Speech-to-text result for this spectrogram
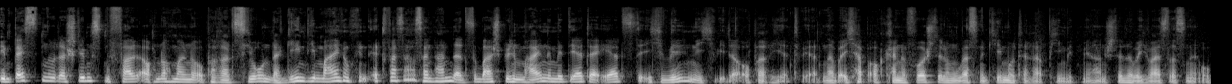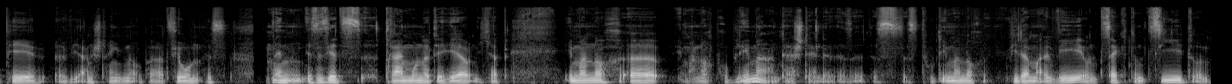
im besten oder schlimmsten Fall auch nochmal eine Operation. Da gehen die Meinungen etwas auseinander. Zum Beispiel meine mit der der Ärzte, ich will nicht wieder operiert werden. Aber ich habe auch keine Vorstellung, was eine Chemotherapie mit mir anstellt. Aber ich weiß, was eine OP, äh, wie anstrengend eine Operation ist. Denn es ist jetzt drei Monate her und ich habe immer noch, äh, immer noch Probleme an der Stelle. Also das, das tut immer noch wieder mal weh und zeckt und zieht und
